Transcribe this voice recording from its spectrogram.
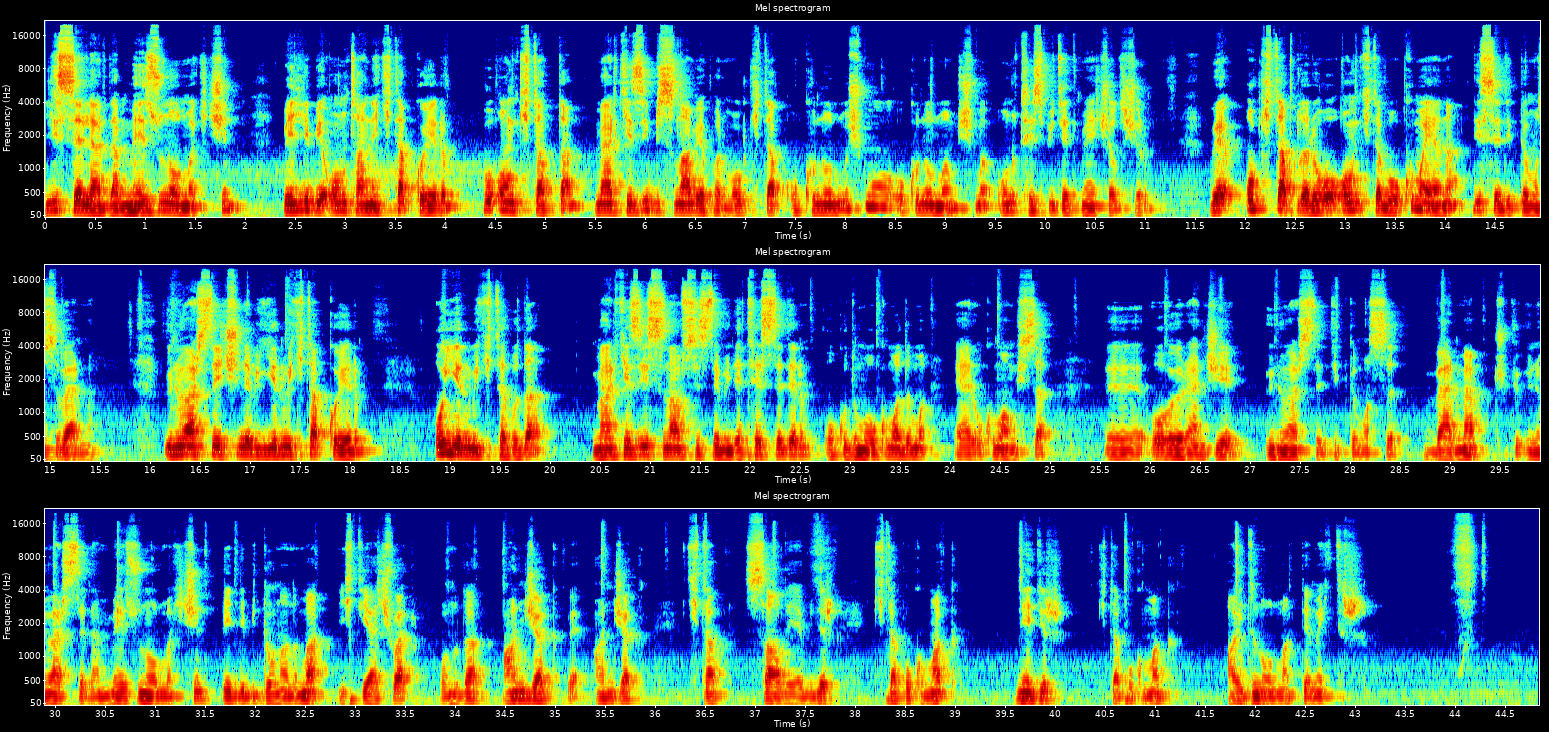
liselerden mezun olmak için belli bir 10 tane kitap koyarım. Bu 10 kitaptan merkezi bir sınav yaparım. O kitap okunulmuş mu, okunulmamış mı onu tespit etmeye çalışırım. Ve o kitapları, o 10 kitabı okumayana lise diploması vermem. Üniversite içinde bir 20 kitap koyarım. O 20 kitabı da merkezi sınav sistemiyle test ederim. Okudu mu okumadı mı? Eğer okumamışsa e, o öğrenciye üniversite diploması vermem. Çünkü üniversiteden mezun olmak için belli bir donanıma ihtiyaç var. Onu da ancak ve ancak kitap sağlayabilir. Kitap okumak nedir? Kitap okumak aydın olmak demektir.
